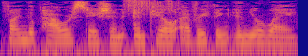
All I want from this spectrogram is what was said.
Find the power station and kill everything in your way.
